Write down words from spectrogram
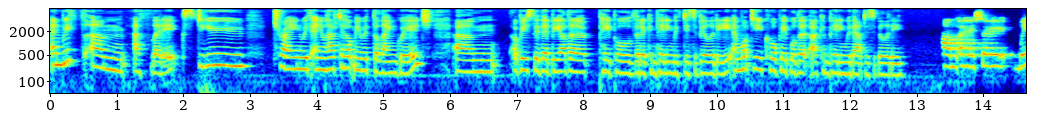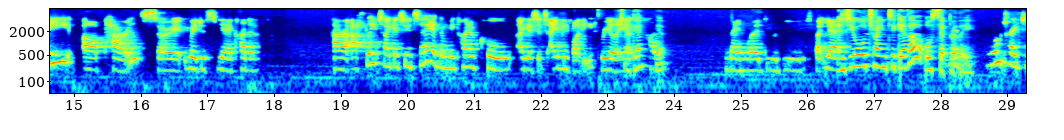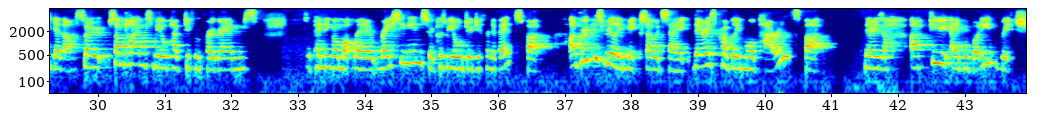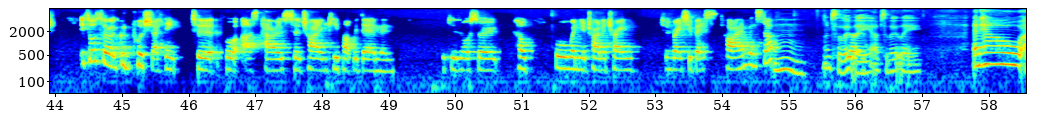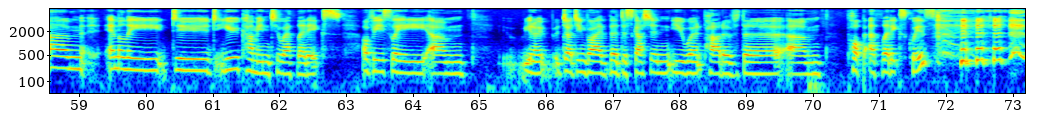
And with um, athletics do you train with, and you'll have to help me with the language. Um, obviously, there'd be other people that are competing with disability. And what do you call people that are competing without disability? Um, okay, so we are paras, so we're just yeah, kind of para athletes, I guess you'd say, and then we kind of call, I guess it's able-bodied, really. Okay. Yep. Main words you would use, but yes. And do you all train together or separately? Yeah, we all train together. So sometimes we all have different programs depending on what we're racing in. So, because we all do different events, but our group is really mixed, I would say. There is probably more parents, but there is a, a few able bodied, which it's also a good push, I think, to for us paras to try and keep up with them, and which is also helpful when you're trying to train to race your best time and stuff. Mm, absolutely, so, absolutely. And how, um, Emily, did you come into athletics? Obviously, um, you know, judging by the discussion, you weren't part of the um, pop athletics quiz.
